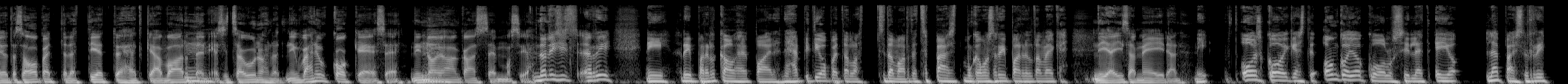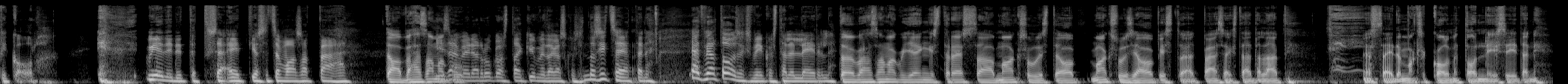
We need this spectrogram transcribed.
joita sä opettelet tiettyä hetkeä varten, mm. ja sit sä unohdat niin vähän niin kuin kokeeseen, niin mm. ne on ihan kanssa semmosia. No niin siis, ri, niin, riparilla kauhean paine. Nehän piti opetella sitä varten, että sä pääset mukavasti riparilta veke. Niin ja isä meidän. Niin olisiko oikeasti, onko joku ollut silleen, että ei ole läpäissyt rippikoulua? Mietin nyt, että sä et, jos et sä vaan saa päähän. Tää on vähän sama Isä kuin... meidän rukosta tai kymmentä kaskusta. No sit sä jäät tänne. Jäät vielä toiseksi viikossa tälle leirille. Toi on vähän sama kuin jengi stressaa op, maksullisia opistoja, että pääseekö täältä läpi. Jos itse maksa kolme tonnia siitä, niin...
